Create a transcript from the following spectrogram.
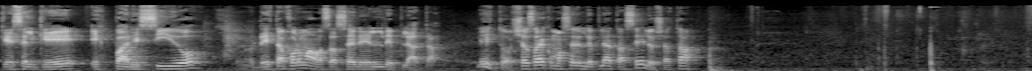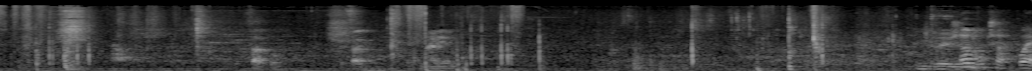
que es el que es parecido. De esta forma vas a hacer el de plata. Listo, ya sabes cómo hacer el de plata, hacelo, ya está. Yo mucho después,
